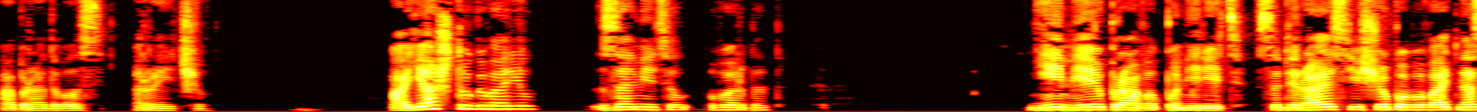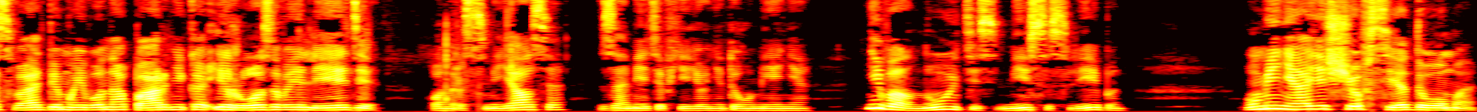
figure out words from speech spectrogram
обрадовалась Рэйчел. — А я что говорил? — заметил Вердот. — Не имею права помереть. Собираюсь еще побывать на свадьбе моего напарника и розовой леди. Он рассмеялся, заметив ее недоумение. — Не волнуйтесь, миссис Либбен. У меня еще все дома.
